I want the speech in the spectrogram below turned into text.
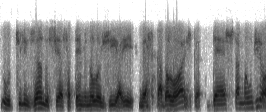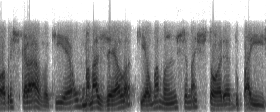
utilizando-se essa terminologia aí mercadológica, desta mão de obra escrava, que é uma mazela, que é uma mancha na história do país,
